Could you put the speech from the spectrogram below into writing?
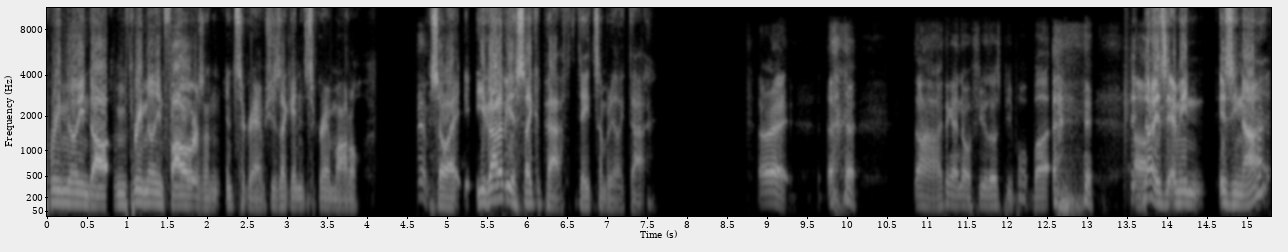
three million dollars, three million followers on Instagram. She's like an Instagram model. Damn. So uh, you got to be a psychopath to date somebody like that. All right. uh, I think I know a few of those people, but Uh, no, is I mean, is he not?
